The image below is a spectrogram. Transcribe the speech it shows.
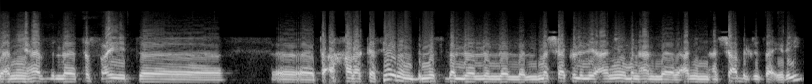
يعني هذا التصعيد آه، آه، تأخر كثيرا بالنسبة للمشاكل اللي يعاني منها يعاني منها الشعب الجزائري.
